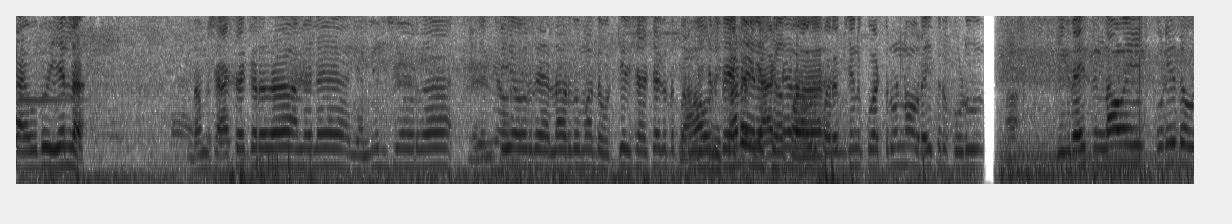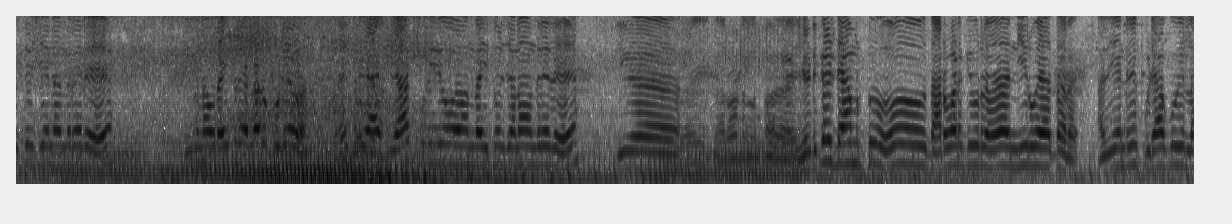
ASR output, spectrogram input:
ಯಾವುದು ಇಲ್ಲ. ನಮ್ಮ ಶಾಸಕರದ ಆಮೇಲೆ ಎಂ ಎಲ್ ಸಿ ಅವ್ರದ ಎಂ ಪಿ ಅವ್ರದ ಎಲ್ಲಾರ್ದು ಮತ್ತೆ ವಕೀಲ ಶಾಸಕರದ ಪರ್ಮಿಷನ್ ಪರ್ಮಿಷನ್ ಕೊಟ್ಟರು ನಾವು ರೈತರು ಕೊಡು ಈಗ ರೈತ ನಾವು ಈಗ ಕುಡಿಯೋದ ಉದ್ದೇಶ ಏನಂದ್ರೆ ರೀ ಈಗ ನಾವು ರೈತರು ಎಲ್ಲರೂ ಕುಡಿಯವ. ರೈತರು ಯಾಕೆ ಯಾಕೆ ಕುಡಿದೇವ ಒಂದು ಐದ್ನೂರು ಜನ ಅಂದ್ರೆ ರೀ ಈಗ ಹಿಡ್ಕಲ್ ಡ್ಯಾಮ್ ಟು ಧಾರವಾಡಕ್ಕೆ ಇವ್ರ ನೀರು ಒಯ್ಯತಾರ. ಅದೇನ್ರಿ ಕುಡಿಯಾಕೂ ಇಲ್ಲ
